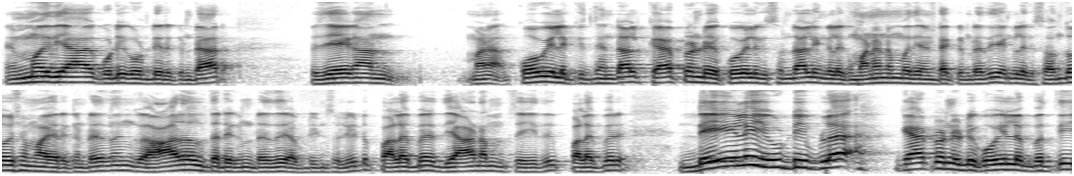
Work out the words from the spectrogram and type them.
நிம்மதியாக குடிகொண்டிருக்கின்றார். விஜயகாந்த் ம கோவிலுக்கு சென்றால் கேப்டனுடைய கோவிலுக்கு சென்றால் எங்களுக்கு மன நிம்மதி நடக்கின்றது எங்களுக்கு சந்தோஷமாக இருக்கின்றது எங்கள் ஆறுதல் தருகின்றது அப்படின்னு சொல்லிட்டு பல பேர் தியானம் செய்து பல பேர் டெய்லி யூடியூப்பில் கேப்டனுடைய கோயிலை பற்றி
